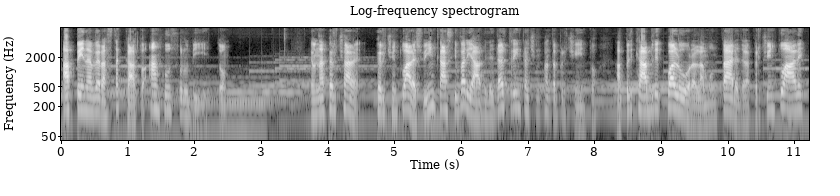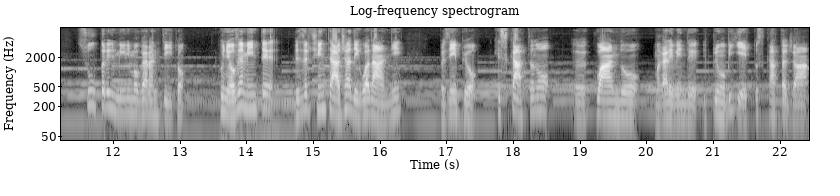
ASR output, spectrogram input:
appena verrà staccato anche un solo biglietto. È una percentuale percentuale sugli incassi variabile dal 30 al 50%, applicabile qualora l'ammontare della percentuale superi il minimo garantito. Quindi ovviamente l'esercente ha già dei guadagni, per esempio, che scattano eh, quando magari vende il primo biglietto, scatta già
